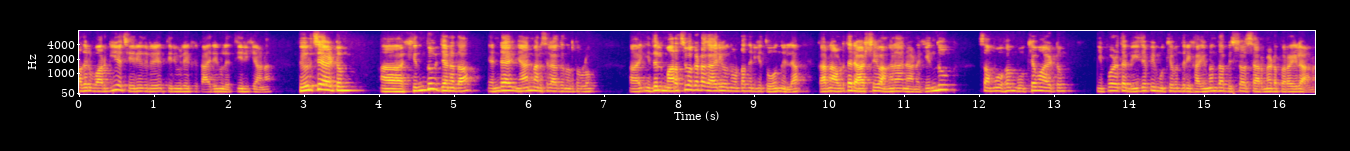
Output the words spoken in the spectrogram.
അതൊരു വർഗീയ ചേരിതിലെ തിരിവിലേക്ക് കാര്യങ്ങൾ എത്തിയിരിക്കുകയാണ്. തീർച്ചയായിട്ടും ഹിന്ദു ജനത എന്റെ ഞാൻ മനസ്സിലാക്കുന്നിടത്തോളം ഇതിൽ മറച്ചു വെക്കേണ്ട കാര്യമൊന്നും ഉണ്ടെന്ന് എനിക്ക് തോന്നുന്നില്ല. കാരണം അവിടുത്തെ രാഷ്ട്രീയം അങ്ങനെ തന്നെയാണ് ഹിന്ദു സമൂഹം മുഖ്യമായിട്ടും ഇപ്പോഴത്തെ ബി ജെ പി മുഖ്യമന്ത്രി ഹൈമന്ത ബിശ്വ ശർമ്മയുടെ പിറകിലാണ്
